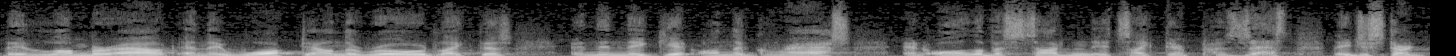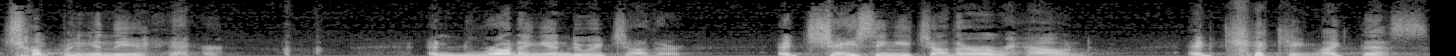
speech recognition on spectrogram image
they lumber out and they walk down the road like this, and then they get on the grass, and all of a sudden it's like they're possessed. They just start jumping in the air and running into each other and chasing each other around. and kicking like this.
